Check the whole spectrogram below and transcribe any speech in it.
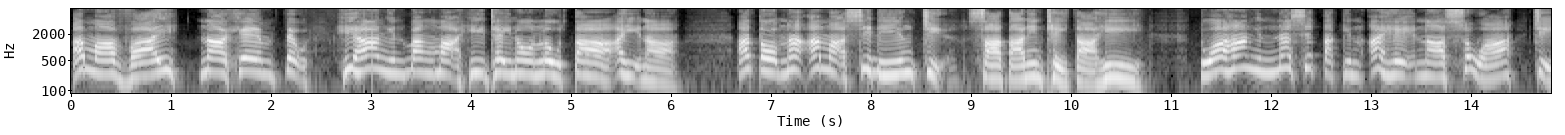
Ama vai na khem pe hi hangin bang ma hi theinon lo ta a hi na. Atop na ama siding chi satanin theita hi. Tua hangin na se takin a he na sowa chi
